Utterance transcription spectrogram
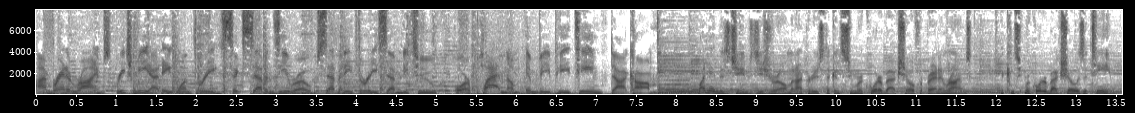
I'm Brandon Rhimes. Reach me at 813-670-7372 or platinummvpteam.com. My name is James DeJerome, and I produce the Consumer Quarterback Show for Brandon Rhimes. The Consumer Quarterback Show is a team,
